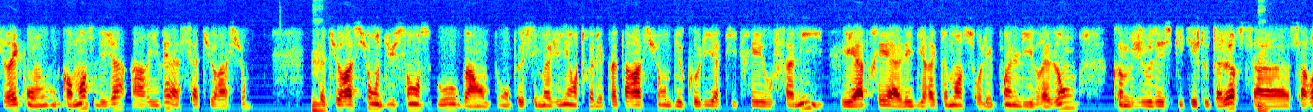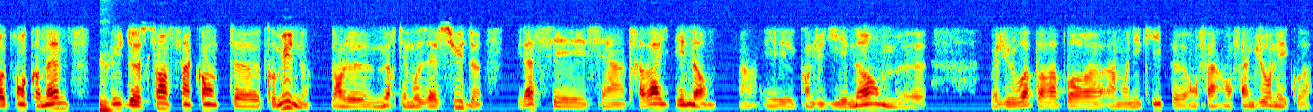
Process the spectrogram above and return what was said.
c'est vrai qu'on commence déjà à arriver à saturation. Hmm. Saturation du sens où ben, on, peut s'imaginer entre les préparations de colis attitrés aux familles et après aller directement sur les points de livraison. Comme je vous ai expliqué tout à l'heure, ça, ça, reprend quand même hmm. plus de 150 euh, communes dans le Meurthe-et-Moselle Sud. Et là, c'est un travail énorme. Hein. Et quand je dis énorme, euh, bah, je le vois par rapport à, mon équipe euh, en fin, en fin de journée. quoi.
